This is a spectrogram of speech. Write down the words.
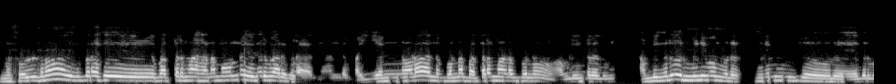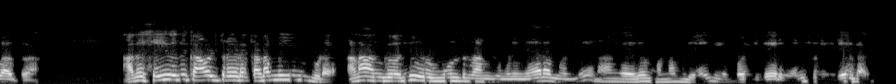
சொல்றோம் அதுக்கு பிறகு பத்திரமா நம்ம ஒன்றும் எதிர்பார்க்கல அந்த பையனோட அந்த பொண்ணை பத்திரமா அனுப்பணும் அப்படின்றது அப்படிங்கிறது ஒரு மினிமம் மினிமம் ஒரு எதிர்பார்ப்பு தான். அதை செய்வது காவல்துறையோட கடமையும் கூட. ஆனா அங்க வந்து ஒரு மூன்று நான்கு மணி நேரம் வந்து நாங்க எதுவும் பண்ண முடியாது. நீங்க போய்கிட்டே இருங்கன்னு சொல்லிக்கிட்டே இருக்காங்க.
